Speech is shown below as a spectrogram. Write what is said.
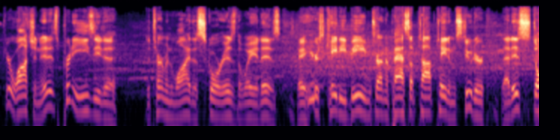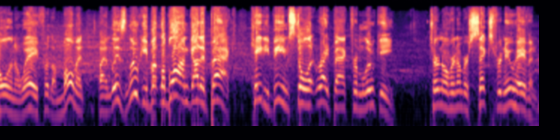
if you're watching it, it's pretty easy to determine why the score is the way it is. Uh, here's Katie Beam trying to pass up top Tatum Studer. That is stolen away for the moment by Liz Lukey, but LeBlond got it back. Katie Beam stole it right back from Lukey. Turnover number six for New Haven.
